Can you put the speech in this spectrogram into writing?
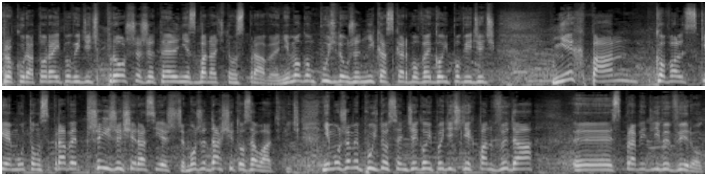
prokuratora i powiedzieć proszę rzetelnie zbadać tę sprawę. Nie mogą pójść do urzędnika skarbowego i powiedzieć niech pan Kowalskiemu tą sprawę przyjrzy się raz jeszcze, może da się to załatwić. Nie możemy pójść do sędziego i powiedzieć niech pan wyda e, sprawiedliwy wyrok.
